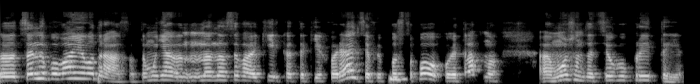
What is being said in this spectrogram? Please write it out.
е, це не буває одразу, тому я на- називаю кілька таких варіантів, і поступово, поетапно е, можна до цього прийти.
